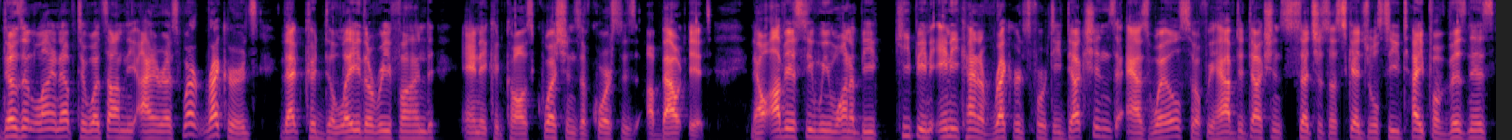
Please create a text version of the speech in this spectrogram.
doesn't line up to what's on the IRS records that could delay the refund and it could cause questions of course about it now, obviously, we want to be keeping any kind of records for deductions as well. So if we have deductions such as a Schedule C type of business,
